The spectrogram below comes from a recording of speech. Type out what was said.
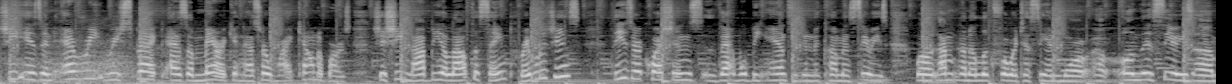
She is in every respect as American as her white counterparts. Should she not be allowed the same privileges? These are questions that will be answered in the coming series. Well, I'm gonna look forward to seeing more uh, on this series. Um,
